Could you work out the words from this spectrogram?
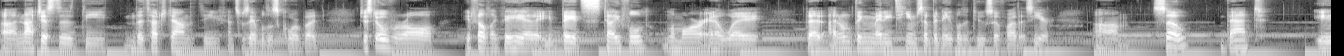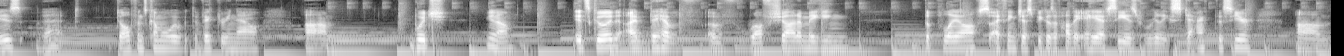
uh, not just the, the the touchdown that the defense was able to score, but just overall, it felt like they had they had stifled Lamar in a way that I don't think many teams have been able to do so far this year. Um, so that is that. Dolphins come away with the victory now, um, which you know it's good. I, they have a rough shot at making the playoffs. I think just because of how the AFC is really stacked this year. Um,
